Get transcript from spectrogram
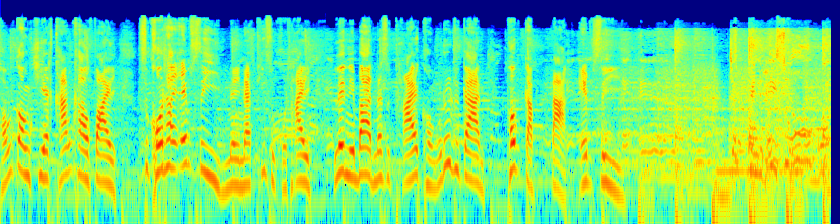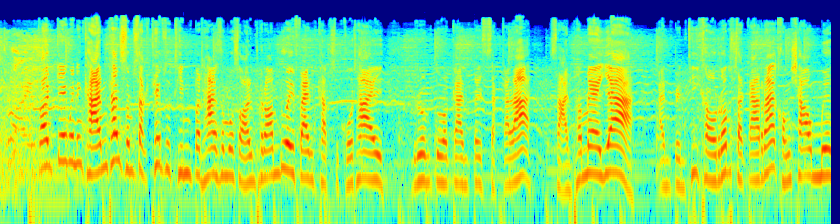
ของกองเชียร์ค้างข่าวไฟ สุโขทัย FC ในนัดที่สุโขทัยเล่นในบ้านนัดสุดท้ายของฤดูกาลพบกับตาก FC จะเป็นให้สูงกว่าใครก่อนเกมการแข่งขันท่านสมศักดิ์เทพสุทินประธานสโมสรพร้อมด้วยแฟนคลับสุโขทัยรวมตัวกันไปสักการะศาลพระแม่ย่า อันเป็นที่เคารพสักการะของชาวเมือง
